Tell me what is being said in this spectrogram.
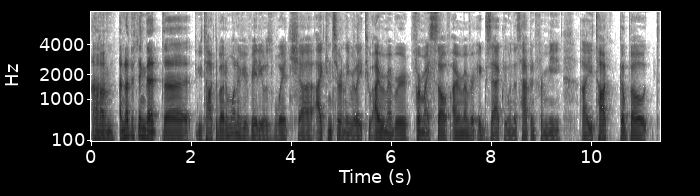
Um, another thing that uh, you talked about in one of your videos, which uh, I can certainly relate to, I remember for myself, I remember exactly when this happened for me. Uh, you talk about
